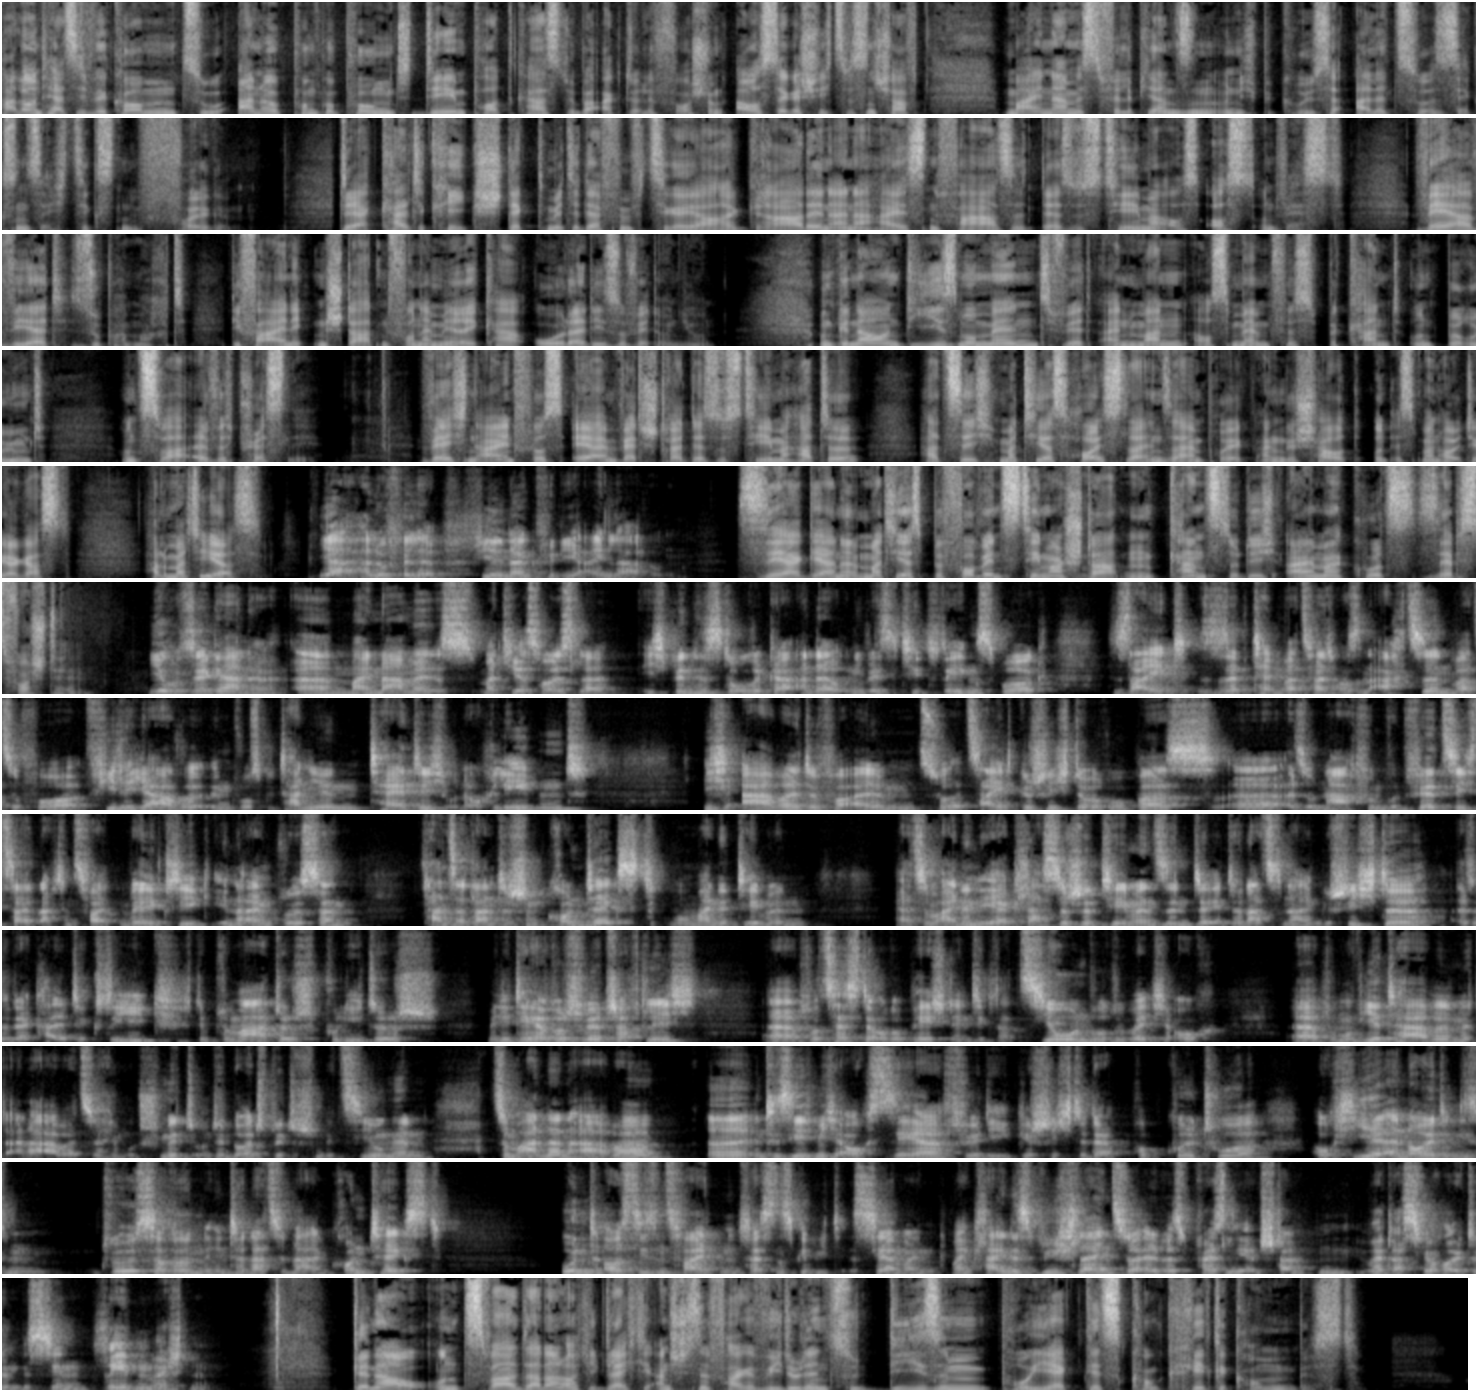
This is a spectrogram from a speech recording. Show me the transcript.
Hallo und herzlich willkommen zu Anno. dem Podcast über aktuelle Forschung aus der Geschichtswissenschaft. Mein Name ist Philipp Jansen und ich begrüße alle zur 66. Folge. Der Kalte Krieg steckt Mitte der 50er Jahre gerade in einer heißen Phase der Systeme aus Ost und West. Wer wird Supermacht? Die Vereinigten Staaten von Amerika oder die Sowjetunion? Und genau in diesem Moment wird ein Mann aus Memphis bekannt und berühmt, und zwar Elvis Presley. Welchen Einfluss er im Wettstreit der Systeme hatte, hat sich Matthias Häusler in seinem Projekt angeschaut und ist mein heutiger Gast. Hallo Matthias. Ja, hallo Philipp. Vielen Dank für die Einladung. Sehr gerne. Matthias, bevor wir ins Thema starten, kannst du dich einmal kurz selbst vorstellen? Jo, sehr gerne. Äh, mein Name ist Matthias Häusler. Ich bin Historiker an der Universität Regensburg. Seit September 2018 war zuvor viele Jahre in Großbritannien tätig und auch lebend ich arbeite vor allem zur Zeitgeschichte Europas, äh, also nach 45, Zeit nach dem Zweiten Weltkrieg, in einem größeren transatlantischen Kontext, wo meine Themen ja, zum einen eher klassische Themen sind der internationalen Geschichte, also der Kalte Krieg, diplomatisch, politisch, militärisch, wirtschaftlich, äh, Prozess der europäischen Integration, worüber ich auch äh, promoviert habe mit einer Arbeit zu Helmut Schmidt und den deutsch-britischen Beziehungen. Zum anderen aber äh, interessiere ich mich auch sehr für die Geschichte der Popkultur. Auch hier erneut in diesem größeren internationalen Kontext. Und aus diesem zweiten Interessensgebiet ist ja mein, mein kleines Büchlein zu Elvis Presley entstanden, über das wir heute ein bisschen reden möchten. Genau, und zwar da dann auch die, gleich die anschließende Frage, wie du denn zu diesem Projekt jetzt konkret gekommen bist.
